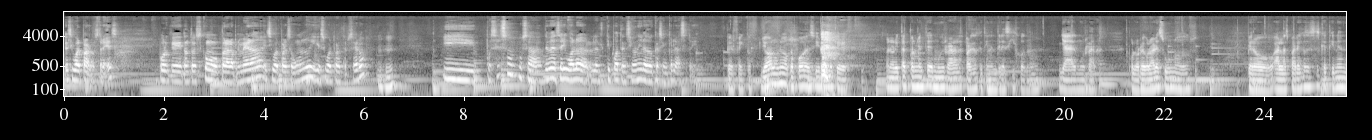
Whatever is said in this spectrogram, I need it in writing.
es igual para los tres, porque tanto es como para la primera, es igual para el segundo y es igual para el tercero. Ujú. Y pues eso, o sea, debe de ser igual el, el tipo de atención y la educación que le das a tu hijo. Perfecto. Yo lo único que puedo decir es que, bueno, ahorita actualmente es muy rara las parejas que tienen tres hijos, ¿no? Ya es muy rara. Por lo regular es uno o dos. Pero a las parejas esas que tienen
